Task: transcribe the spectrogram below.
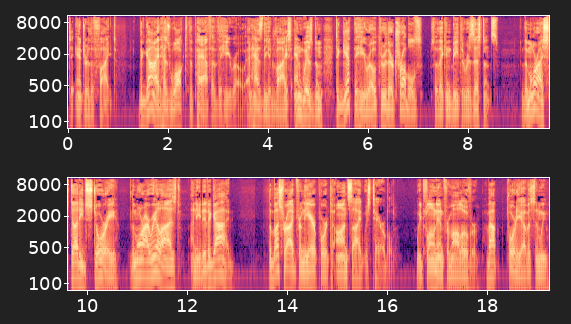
to enter the fight. The guide has walked the path of the hero and has the advice and wisdom to get the hero through their troubles so they can beat the resistance. The more I studied story, the more I realized I needed a guide. The bus ride from the airport to Onsite was terrible. We'd flown in from all over, about 40 of us, and we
